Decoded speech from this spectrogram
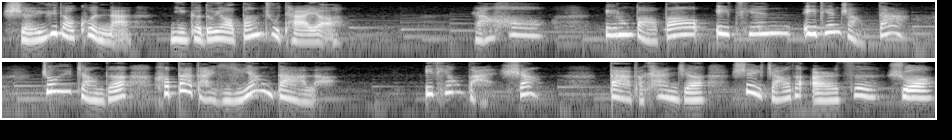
谁遇到困难，你可都要帮助他呀。然后，翼龙宝宝一天一天长大，终于长得和爸爸一样大了。一天晚上，爸爸看着睡着的儿子说：“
